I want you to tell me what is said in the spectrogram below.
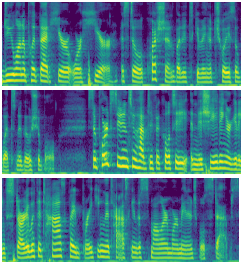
do you want to put that here or here it's still a question but it's giving a choice of what's negotiable. Support students who have difficulty initiating or getting started with a task by breaking the task into smaller more manageable steps.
